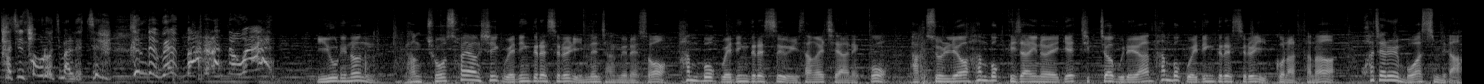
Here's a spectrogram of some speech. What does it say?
다신 서울 오지 말랬지. 근데 왜 말을 안 해? 왜? 이효리는 당초 서양식 웨딩드레스를 입는 장면에서 한복 웨딩드레스 의상을 제안했고 박술려 한복 디자이너에게 직접 의뢰한 한복 웨딩드레스를 입고 나타나 화제를 모았습니다.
